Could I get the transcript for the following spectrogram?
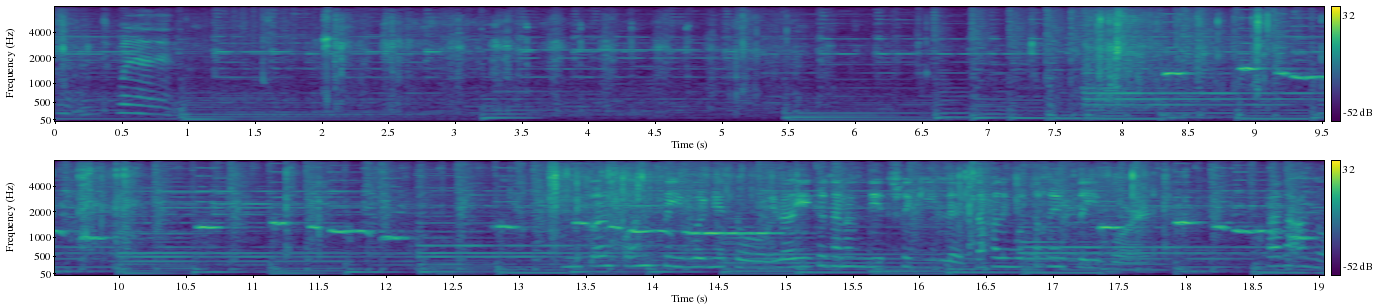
Mm, Tignan natin. Hindi ko alam kung flavor nito. Ilagay ko na lang dito sa gilid. Nakalimutan ko yung flavor. Para ano?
